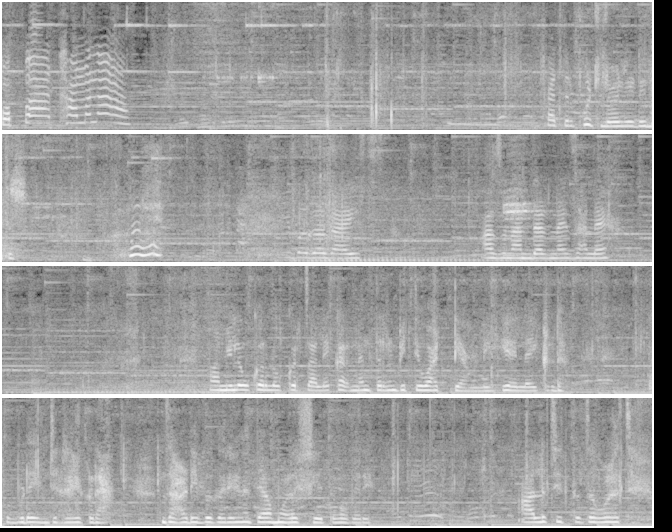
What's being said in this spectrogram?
पप्पा थांब ना. काय तर फुटलं डेंजर बघा गाईस अजून अंधार नाही झालाय. आम्ही लवकर लवकर चालले कारण नंतर भीती वाटते आम्हाला यायला इकडं. खूप डेंजर आहे इकडं. झाडी वगैरे ना त्यामुळे शेत वगैरे. आलं चित्त जवळच आहे.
